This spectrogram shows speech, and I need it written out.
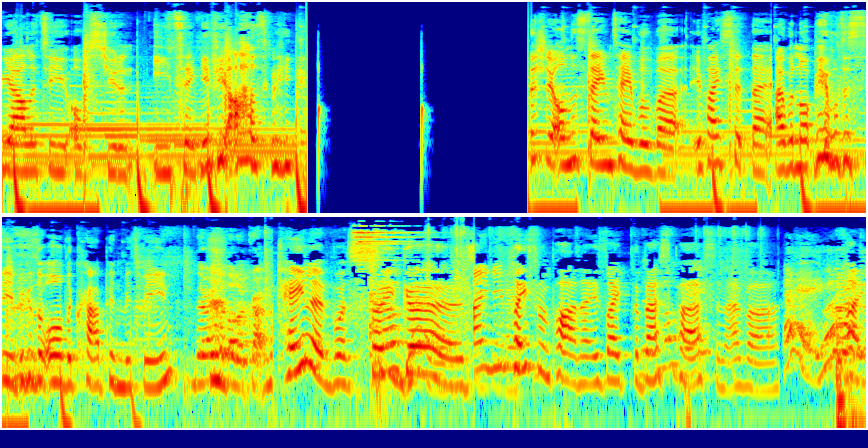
Reality of student eating, if you ask me. Literally on the same table, but if I sit there, I would not be able to see because of all the crap in between. There is a lot of crap. Caleb was so, good. My new placement partner is like the best person ever. Hey, Like,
